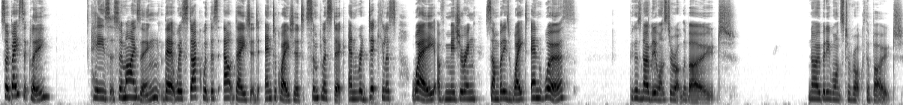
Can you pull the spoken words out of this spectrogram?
So basically, he's surmising that we're stuck with this outdated, antiquated, simplistic, and ridiculous way of measuring somebody's weight and worth because nobody wants to rock the boat. Nobody wants to rock the boat.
